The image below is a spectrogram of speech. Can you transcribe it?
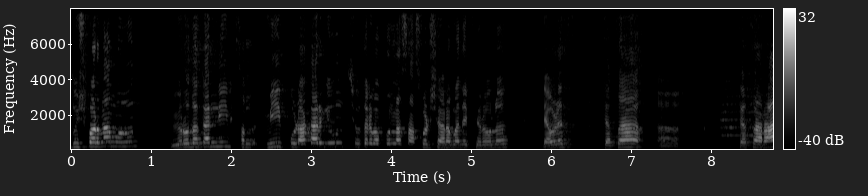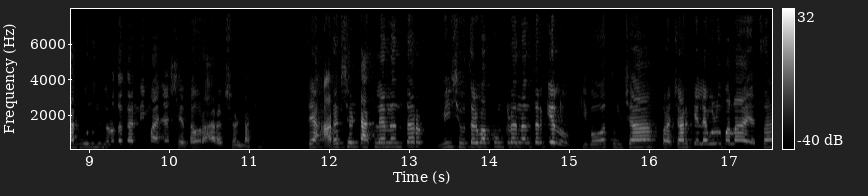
दुष्परिणाम म्हणून विरोधकांनी मी पुढाकार घेऊन शिवतरे बापूंना सासवड शहरामध्ये फिरवलं. त्यावेळेस त्याचा त्याचा राग म्हणून विरोधकांनी माझ्या शेतावर आरक्षण टाकलं. ते आरक्षण टाकल्यानंतर मी शिवतरे बापूंकडे नंतर गेलो की बाबा तुमच्या प्रचार केल्यामुळे मला याचा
